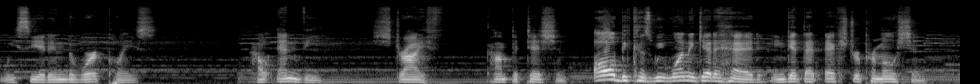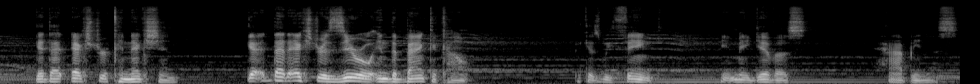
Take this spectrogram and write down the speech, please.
we see it in the workplace. How envy, strife, competition, all because we want to get ahead and get that extra promotion, get that extra connection, get that extra zero in the bank account because we think it may give us happiness.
